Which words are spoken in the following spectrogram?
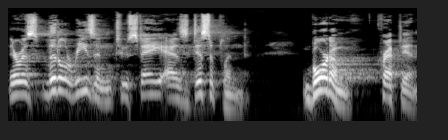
there was little reason to stay as disciplined. Boredom crept in,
